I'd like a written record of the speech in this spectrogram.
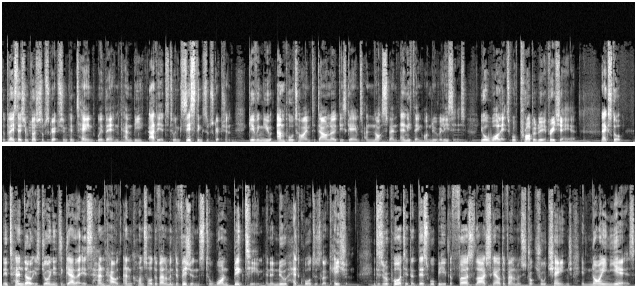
the PlayStation Plus subscription contained within can be added to an existing subscription, giving you ample time to download these games and not spend anything on new releases. Your wallet will probably appreciate it. Next up, Nintendo is joining together its handheld and console development divisions to one big team in a new headquarters location. It is reported that this will be the first large scale development structural change in nine years,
